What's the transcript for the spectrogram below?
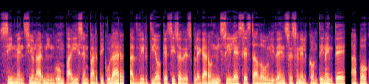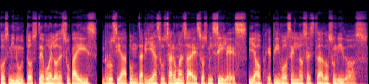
Sin mencionar ningún país en particular, advirtió que si se desplegaron misiles estadounidenses en el continente, a pocos minutos de vuelo de su país, Rusia apuntaría sus armas a esos misiles y a objetivos en los Estados Unidos.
